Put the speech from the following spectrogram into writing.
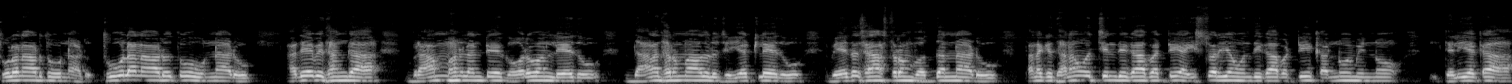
తూలనాడుతూ ఉన్నాడు. తూలనాడుతూ ఉన్నాడు. అదేవిధంగా బ్రాహ్మణులంటే గౌరవం లేదు దాన ధర్మాదులు చేయట్లేదు వేదశాస్త్రం వద్దన్నాడు. తనకి ధనం వచ్చింది కాబట్టి ఐశ్వర్యం ఉంది కాబట్టి కన్ను మిన్ను తెలియక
